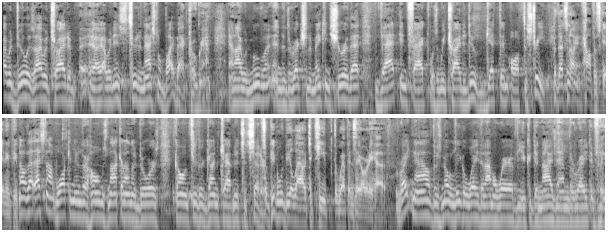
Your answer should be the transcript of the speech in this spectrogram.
I would do is I would try to, uh, I would institute a national buyback program, and I would move in the direction of making sure that that, in fact, was what we tried to do: get them off the street. But that's not confiscating people. No, that, that's not walking into their homes, knocking on their doors, going through their gun cabinets, etc. So people would be allowed to keep the weapons they already have. Right now, there's no legal way that I'm aware of that you could deny them the right if they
